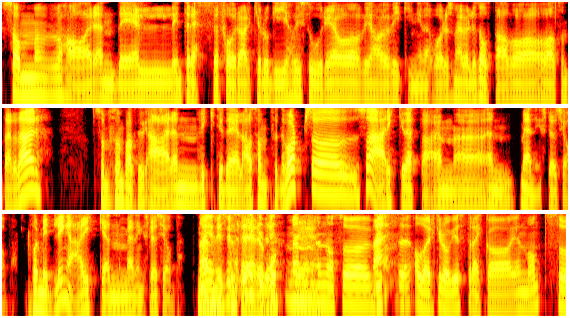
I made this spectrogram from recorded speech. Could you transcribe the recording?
som har en del interesse for arkeologi og historie, og vi har jo vikingene våre som jeg er veldig stolte av, og, og alt sånt der, og der, som, som faktisk er en viktig del av samfunnet vårt, så, så er ikke dette en, eh, en meningsløs jobb. Formidling er ikke en meningsløs jobb. Nei, Men jeg hvis syns du heller ser ikke det. bort- Men, men også, hvis eh, alle arkeologer streika i en måned, så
